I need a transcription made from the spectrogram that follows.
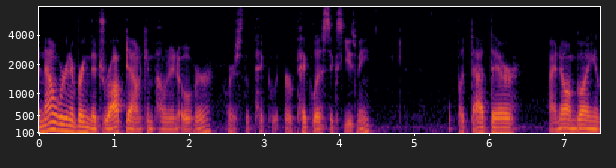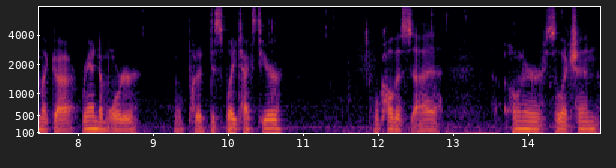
But now we're going to bring the drop-down component over. Where's the pick or pick list? Excuse me. We'll put that there. I know I'm going in like a random order. We'll put a display text here. We'll call this uh, owner selection.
